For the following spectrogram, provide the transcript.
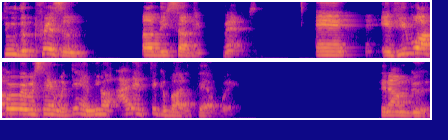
through the prism of these subject matters. And if you walk away with saying, well, damn, you know, I didn't think about it that way, then I'm good.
